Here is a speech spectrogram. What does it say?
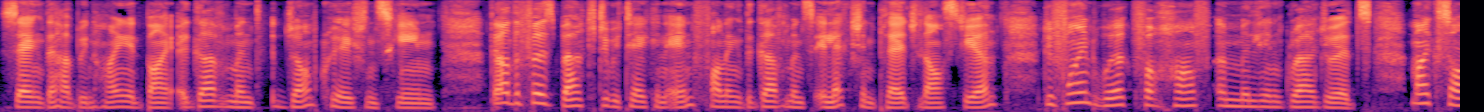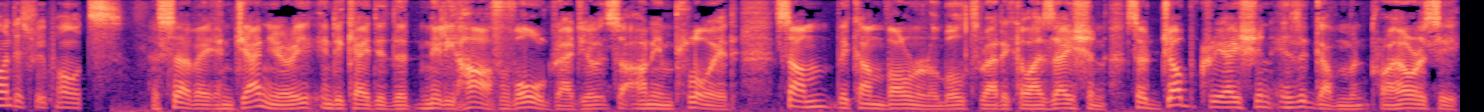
saying they have been hired by a government job creation scheme. They are the first batch to be taken in following the government's election pledge last year to find work for half a million graduates. Mike Sanders reports. A survey in January indicated that nearly half of all graduates are unemployed. Some become vulnerable to radicalisation, so job creation is a government priority.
